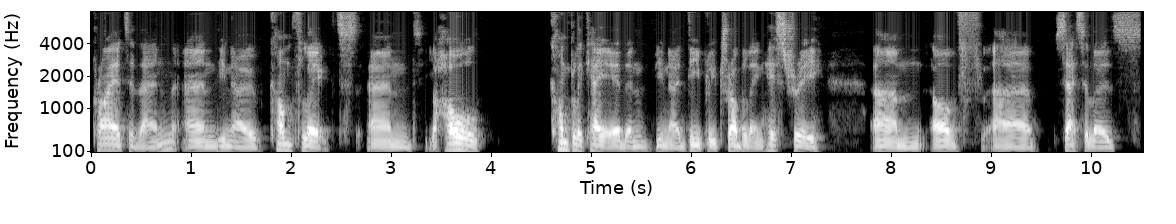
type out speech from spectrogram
prior to then, and you know, conflicts and the whole complicated and you know deeply troubling history um, of uh, settlers.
